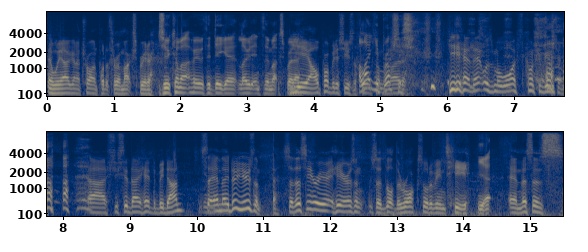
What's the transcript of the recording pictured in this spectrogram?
and we are going to try and put it through a muck spreader. So you come out here with a digger, load it into the muck spreader. Yeah, I'll probably just use the I like your forks on the brushes. yeah, that was my wife's contribution. uh, she said they had to be done, so, and they do use them. So this area here isn't, so look, the rock sort of ends here. yeah. and this is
